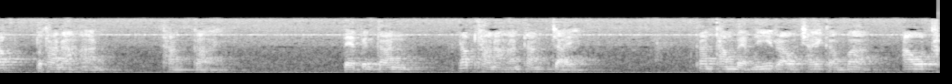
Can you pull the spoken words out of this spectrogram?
รับประทานอาหารทางกาย แต่เป็นการ รับทานอาหารทางใจ การทำแบบนี้เราใช้คำว่า เอาท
